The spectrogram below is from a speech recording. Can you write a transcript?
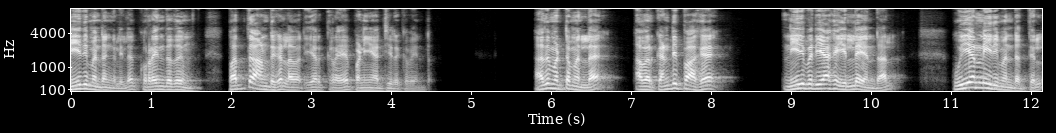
நீதிமன்றங்களிலோ குறைந்தது பத்து ஆண்டுகள் அவர் ஏற்கனவே பணியாற்றி இருக்க வேண்டும். அது மட்டுமல்ல அவர் கண்டிப்பாக நீதிபதியாக இல்லை என்றால் உயர் நீதிமன்றத்தில்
